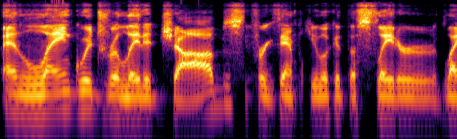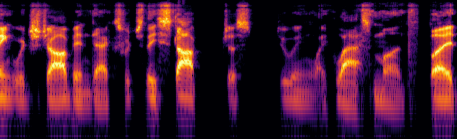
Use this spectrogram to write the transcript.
and language related jobs, for example, you look at the Slator language job index, which they stopped just doing like last month, but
